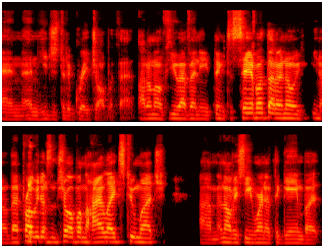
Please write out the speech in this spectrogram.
and and he just did a great job with that. I don't know if you have anything to say about that. I know you know that probably doesn't show up on the highlights too much, um, and obviously you weren't at the game, but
